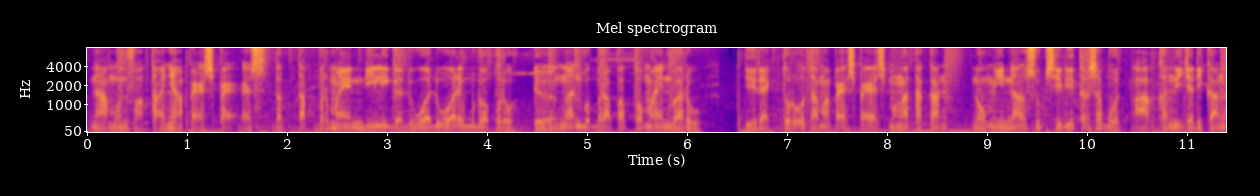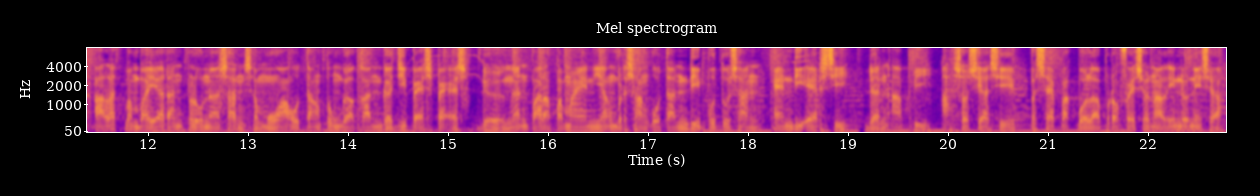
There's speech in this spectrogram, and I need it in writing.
Namun faktanya PSPS tetap bermain di Liga 2 2020 dengan beberapa pemain baru. Direktur Utama PSPS mengatakan nominal subsidi tersebut akan dijadikan alat pembayaran pelunasan semua utang tunggakan gaji PSPS dengan para pemain yang bersangkutan di putusan NDRC dan API Asosiasi Pesepak Bola Profesional Indonesia.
